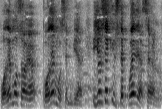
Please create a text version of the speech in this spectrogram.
podemos orar, podemos enviar. Y yo sé que usted puede hacerlo.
